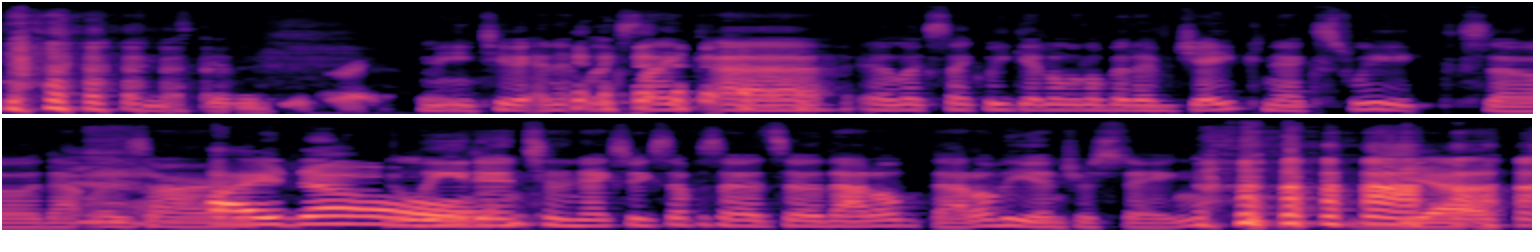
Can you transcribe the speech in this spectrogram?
he's gonna do the right me too and it looks like uh it looks like we get a little bit of jake next week so that was our i know. lead into the next week's episode so that'll that'll be interesting. Yeah.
